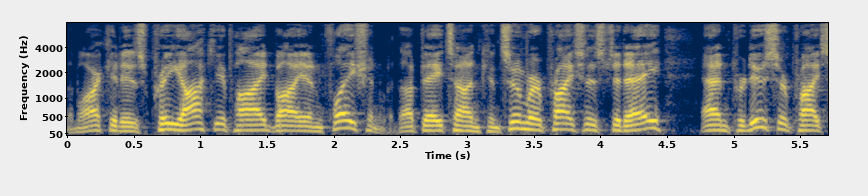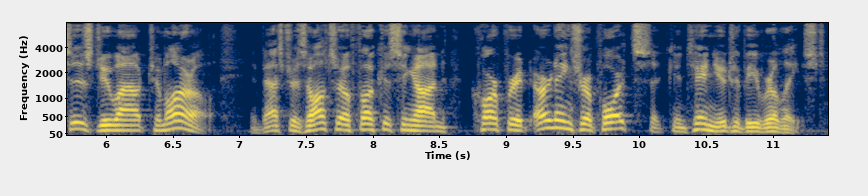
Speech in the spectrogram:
The market is preoccupied by inflation with updates on consumer prices today and producer prices due out tomorrow. Investors also focusing on corporate earnings reports that continue to be released.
